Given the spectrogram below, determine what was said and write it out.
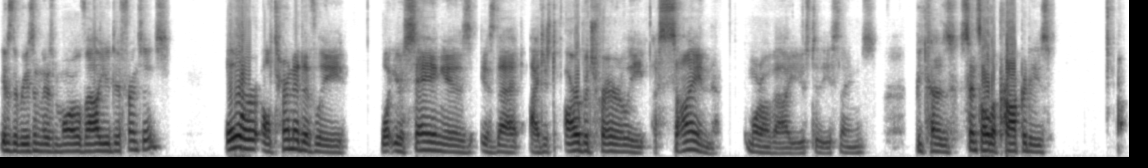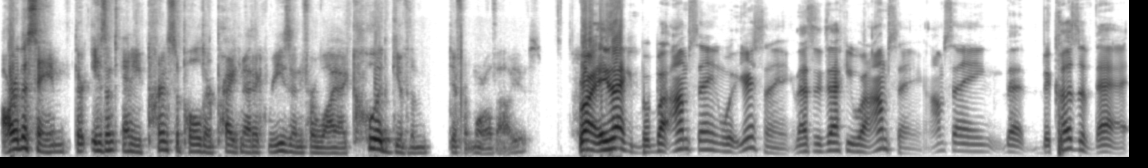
is the reason there's moral value differences or alternatively what you're saying is is that i just arbitrarily assign moral values to these things because since all the properties are the same, there isn't any principled or pragmatic reason for why I could give them different moral values. Right, exactly. But but I'm saying what you're saying. That's exactly what I'm saying. I'm saying that because of that,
